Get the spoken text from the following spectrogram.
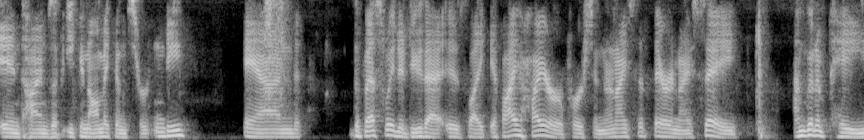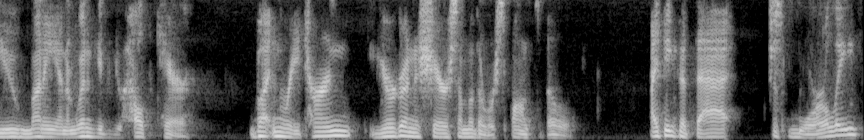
in times of economic uncertainty. And the best way to do that is like if I hire a person and I sit there and I say, I'm going to pay you money and I'm going to give you health care. But in return, you're going to share some of the responsibility. I think that that just morally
